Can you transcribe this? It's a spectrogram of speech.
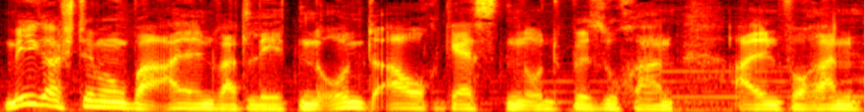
Megastimmung bei allen Wathleten und auch Gästen und Besuchern, allen voran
